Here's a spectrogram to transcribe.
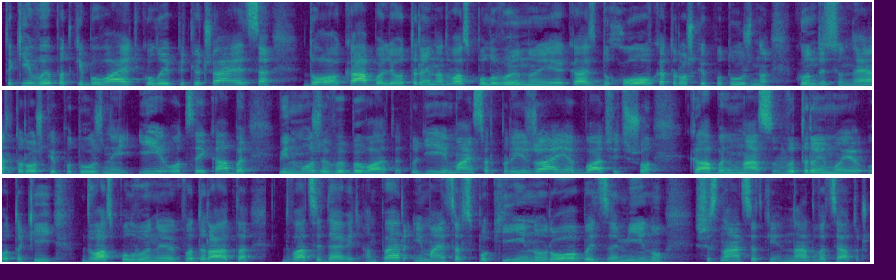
Такі випадки бувають, коли підключається до кабелю 3 на 2,5 якась духовка трошки потужна, кондиціонер трошки потужний. І оцей кабель він може вибивати. Тоді майстер приїжджає, бачить, що кабель у нас витримує отакий 2,5 квадрата 29 А, і майстер спокійно робить заміну 16 на 20.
